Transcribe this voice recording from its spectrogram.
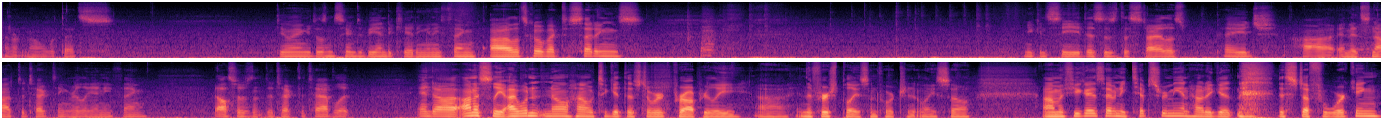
I don't know what that's doing. It doesn't seem to be indicating anything. Uh, let's go back to settings. You can see this is the stylus page, uh, and it's not detecting really anything. It also doesn't detect the tablet. And uh, honestly, I wouldn't know how to get this to work properly uh, in the first place, unfortunately. So, um, if you guys have any tips for me on how to get this stuff working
